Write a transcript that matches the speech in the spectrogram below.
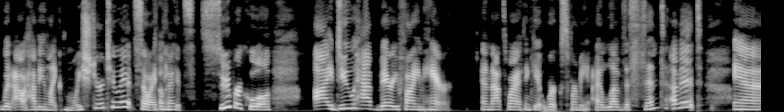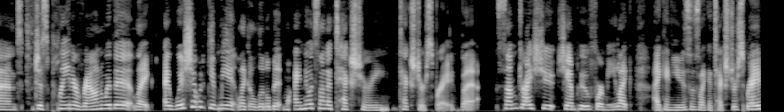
without having like moisture to it. So I think Okay. it's super cool. I do have very fine hair. And that's why I think it works for me. I love the scent of it and just playing around with it. Like, I wish it would give me like a little bit more. I know it's not a texturing texture spray, but some dry sh- shampoo for me, like I can use as like a texture spray.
